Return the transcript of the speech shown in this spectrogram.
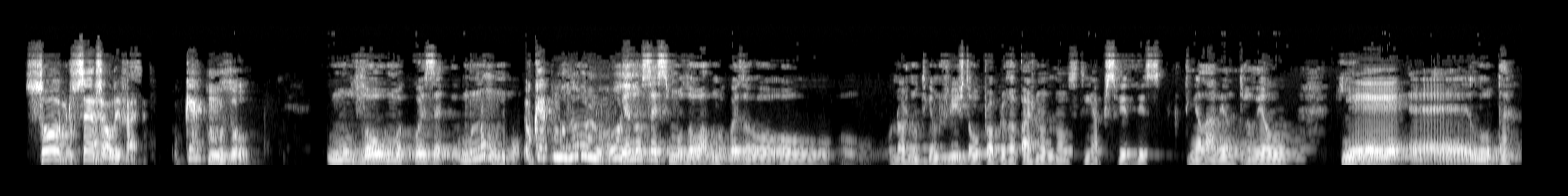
sobre o Sérgio Oliveira. O que é que mudou? mudou uma coisa. Não, O que é que mudou no moço? eu não sei se mudou alguma coisa ou, ou- ou- nós não tínhamos visto, ou o próprio rapaz não, não se tinha percebido disso que tinha lá dentro dele, que é eh, luta.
